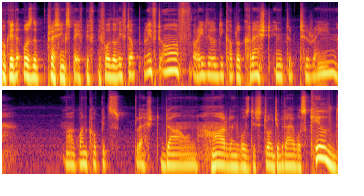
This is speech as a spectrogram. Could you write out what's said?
Okay, that was the pressing space before the lift up. Lift off. Radial decoupler crashed into terrain. Mark 1 cockpit splashed down hard and was destroyed. Jebediah was killed.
